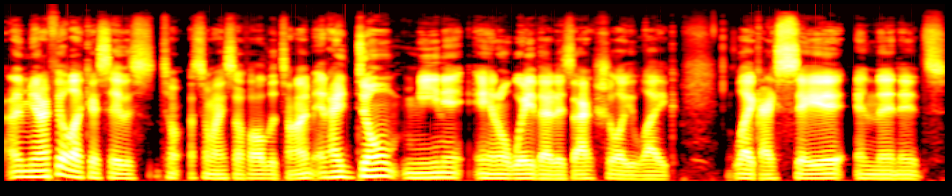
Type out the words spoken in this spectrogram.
I mean I feel like I say this to, to, myself all the time and I don't mean it in a way that is actually like like I say it and then it's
